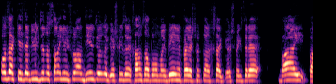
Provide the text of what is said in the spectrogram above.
o zaman gençler bir videonun da sonuna gelmiş olalım. Diğer videomuzda görüşmek üzere. Kanalımıza abone olmayı, beğenmeyi, paylaşmayı unutmayın arkadaşlar. Görüşmek üzere. Bye bye.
